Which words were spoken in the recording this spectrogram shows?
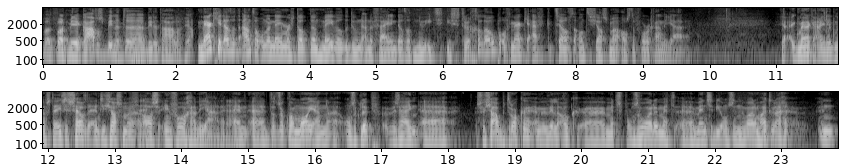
wat, wat meer kavels binnen te, binnen te halen. Ja. Merk je dat het aantal ondernemers dat, dat mee wilde doen aan de veiling, dat dat nu iets is teruggelopen? Of merk je eigenlijk hetzelfde enthousiasme als de voorgaande jaren? Ja, ik merk eigenlijk nog steeds hetzelfde enthousiasme als in voorgaande jaren. En uh, dat is ook wel mooi aan uh, onze club. We zijn uh, sociaal betrokken en we willen ook met sponsoren, met mensen die ons een warm hart toedragen, een,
